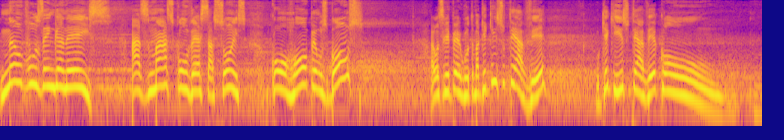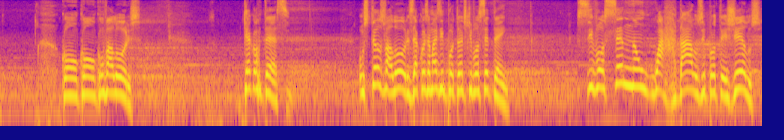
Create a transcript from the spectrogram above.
Não vos enganeis, as más conversações corrompem os bons. Aí você me pergunta, mas o que, que isso tem a ver? O que, que isso tem a ver com, com, com, com valores? O que acontece? Os teus valores é a coisa mais importante que você tem. Se você não guardá-los e protegê-los,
